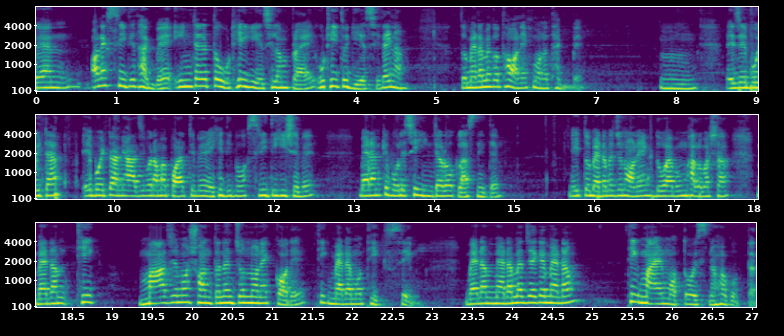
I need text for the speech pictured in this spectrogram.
দেন অনেক স্মৃতি থাকবে। ইন্টারে তো উঠেই গিয়েছিলাম প্রায়। উঠেই তো গিয়েছি, তাই না? তো ম্যাডামের কথা অনেক মনে থাকবে। এই যে বইটা, এই বইটা আমি আজীবন আমার পড়ার টেবিলে রেখে দিব, স্মৃতি হিসেবে। ম্যাডামকে বলেছি ইন্টারও ক্লাস নিতে। এই তো ম্যাডামের জন্য অনেক দোয়া এবং ভালোবাসা। ম্যাডাম ঠিক মা যেমন সন্তানের জন্য অনেক করে, ঠিক ম্যাডামও ঠিক সেম ম্যাডাম, ম্যাডামের জায়গায় ম্যাডাম ঠিক মায়ের মতো স্নেহ করতেন,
